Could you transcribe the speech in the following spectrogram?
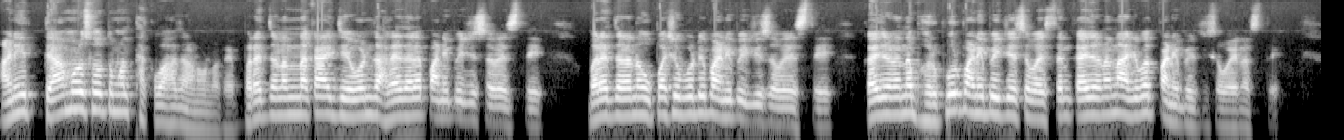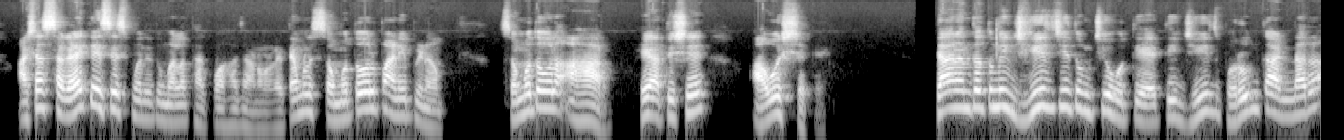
आणि त्यामुळे सुद्धा तुम्हाला थकवा हा जाणवणार आहे. बऱ्याच जणांना काय जेवण झाल्या झाल्या पाणी प्यायची सवय असते. बऱ्याच जणांना उपाशीपोटी पाणी प्यायची सवय असते. काही जणांना भरपूर पाणी प्यायची सवय असते आणि काही जणांना अजिबात पाणी प्यायची सवय नसते. अशा सगळ्या केसेसमध्ये तुम्हाला थकवा हा जाणवणार आहे. त्यामुळे समतोल पाणी पिणं समतोल आहार हे अतिशय आवश्यक आहे. त्यानंतर तुम्ही झीज जी तुमची होती आहे ती झीज भरून काढणारं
